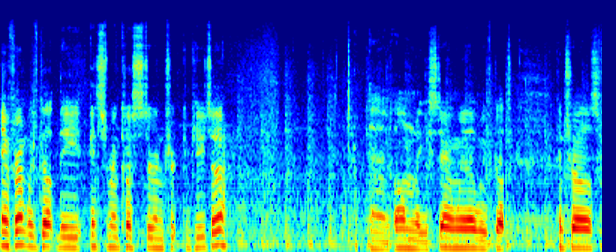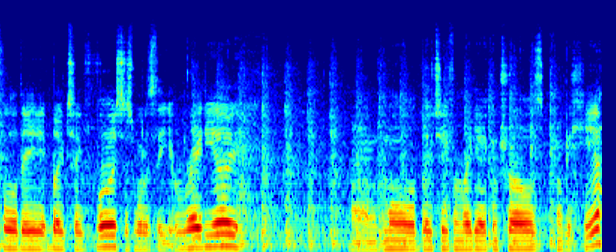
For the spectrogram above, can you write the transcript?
In front we've got the instrument cluster and trip computer and on the steering wheel we've got controls for the Bluetooth voice as well as the radio. And more Bluetooth and radio controls over here.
